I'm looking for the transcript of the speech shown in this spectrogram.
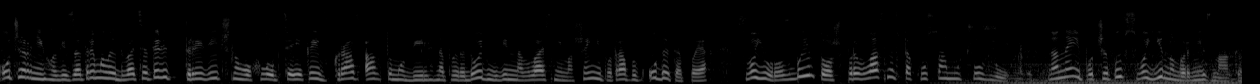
У Чернігові затримали 23-річного хлопця, який вкрав автомобіль. Напередодні він на власній машині потрапив у ДТП. Свою розбив, тож привласнив таку саму чужу. На неї почепив свої номерні знаки.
